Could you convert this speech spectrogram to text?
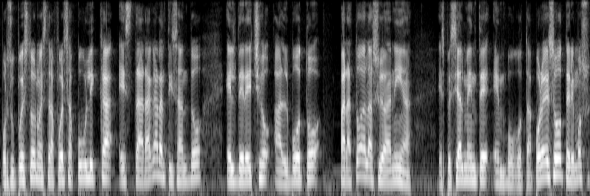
Por supuesto, nuestra fuerza pública estará garantizando el derecho al voto para toda la ciudadanía, especialmente en Bogotá. Por eso tenemos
